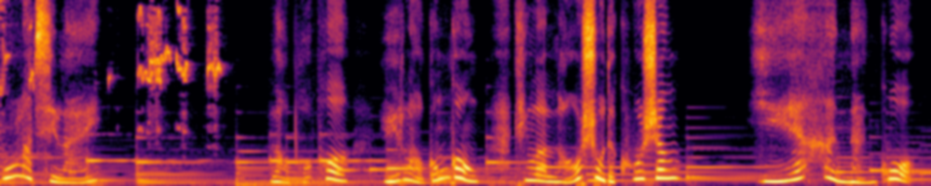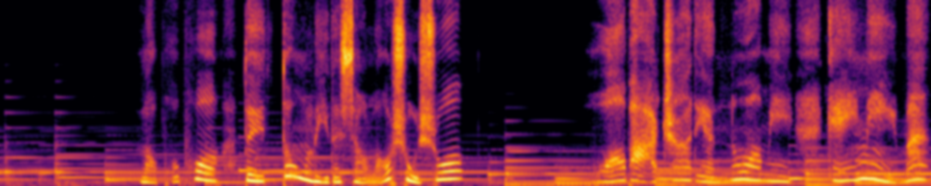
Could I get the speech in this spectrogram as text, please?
哭了起来。老婆婆与老公公听了老鼠的哭声，也很难过。老婆婆对洞里的小老鼠说：“我把这点糯米给你们，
